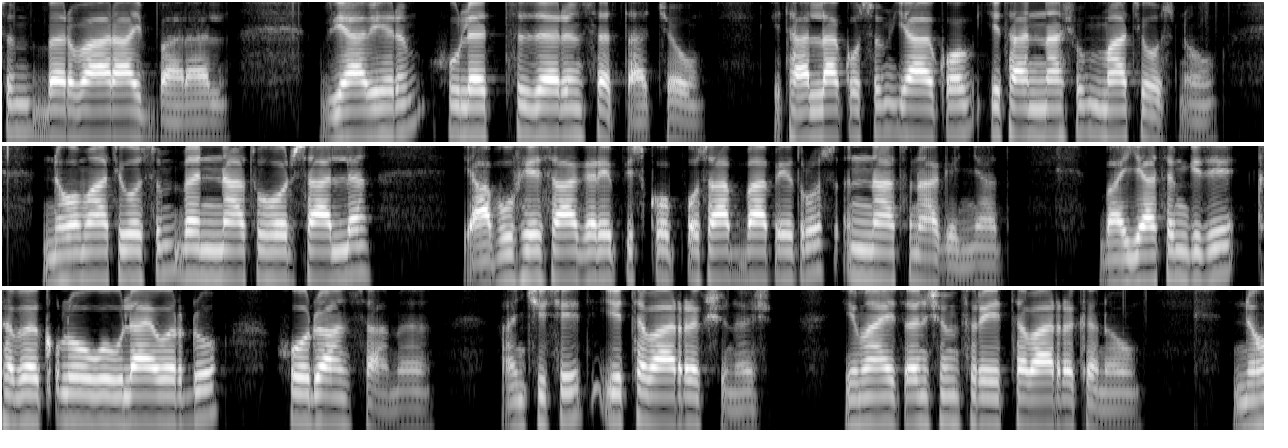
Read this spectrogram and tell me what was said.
ስም በርባራ ይባላል። እግዚአብሔርም ሁለት ዘርን ሰጣቸው። የታላቁ ስም ያዕቆብ የታናሹም ማቴዎስ ነው። እነሆ ማቴዎስም በእናቱ ሆድ ሳለ የአቡፌስ አገር ኤጲስቆጶስ አባ ጴጥሮስ እናቱን አገኛት። ባያትም ጊዜ ከበቅሎው ላይ ወርዶ ሆዷን ሳመ። አንቺ ሴት የተባረክሽ ነሽ፣ የማይፀንሽም ፍሬ የተባረከ ነው። እነሆ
